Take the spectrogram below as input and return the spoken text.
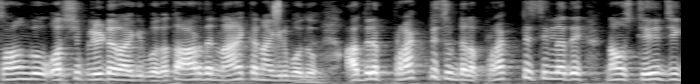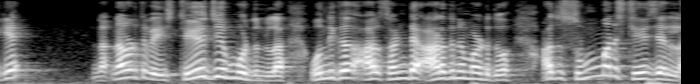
ಸಾಂಗ್ ವರ್ಷಿಪ್ ಲೀಡರ್ ಆಗಿರ್ಬೋದು ಅಥವಾ ಆರ್ದ ನಾಯಕನಾಗಿರ್ಬೋದು ಆದರೆ ಪ್ರಾಕ್ಟೀಸ್ ಉಂಟಲ್ಲ ಪ್ರಾಕ್ಟೀಸ್ ಇಲ್ಲದೆ ನಾವು ಸ್ಟೇಜಿಗೆ ನಾವು ನೋಡ್ತೇವೆ ಈ ಸ್ಟೇಜ್ ಎಂಬುದಲ್ಲ ಒಂದೀಗ ಸಂಡೇ ಆರಾಧನೆ ಮಾಡೋದು ಅದು ಸುಮ್ಮನೆ ಸ್ಟೇಜ್ ಅಲ್ಲ.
